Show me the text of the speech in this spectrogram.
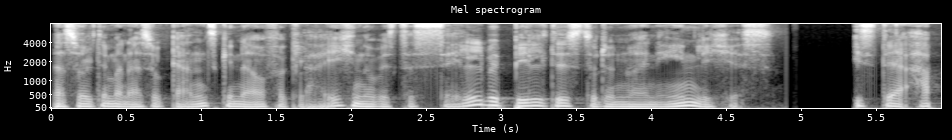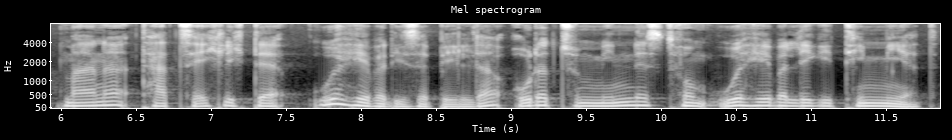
Da sollte man also ganz genau vergleichen, ob es dasselbe Bild ist oder nur ein ähnliches. Ist der Abmahner tatsächlich der Urheber dieser Bilder oder zumindest vom Urheber legitimiert?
